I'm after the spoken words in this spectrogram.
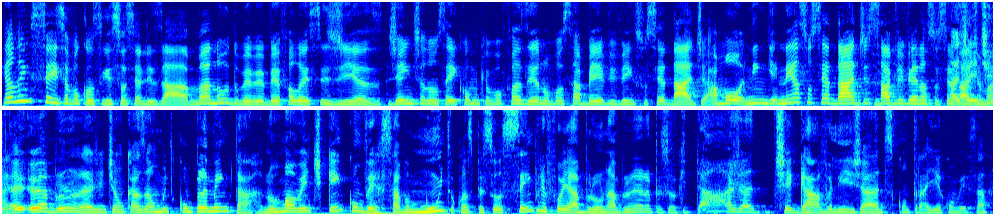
Eu nem sei se eu vou conseguir socializar. Manu do BBB falou esses dias, gente, eu não sei como que eu vou fazer, eu não vou saber viver em sociedade. Amor, ninguém, nem a sociedade sabe viver na A sociedade gente, mais. eu e a Bruna, né, a gente é um casal muito complementar. Normalmente, quem conversava muito com as pessoas sempre foi a Bruna. A Bruna era a pessoa que ah, já chegava ali, já descontraía conversar.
